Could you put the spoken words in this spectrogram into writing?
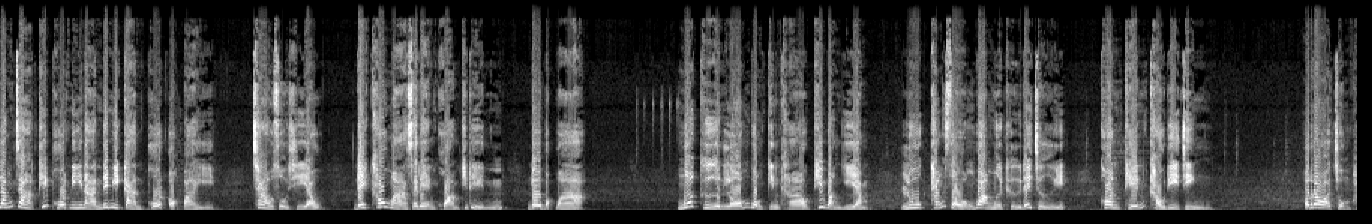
หลังจากที่โพสต์นี้นั้นได้มีการโพสต์ออกไป ชาวโซเชียลได้เข้ามาแสดงความคิดเห็น โดยบอกว่า เมื่อคืนล้อมวงกินข้าวที่วังเยี่ยม ลูกทั้งสองวางมือถือได้เฉย คอนเทนต์เขาดีจริง รอชมภ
